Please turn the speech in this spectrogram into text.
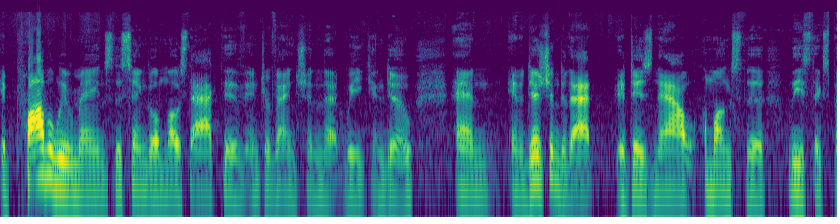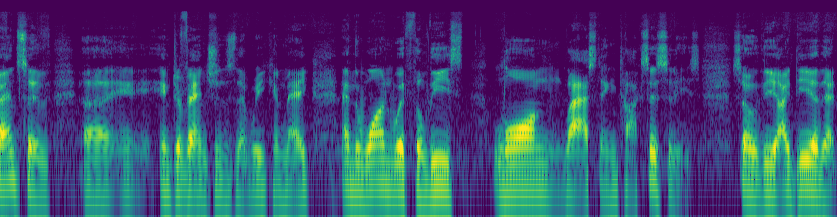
it probably remains the single most active intervention that we can do. And in addition to that, it is now amongst the least expensive uh, interventions that we can make and the one with the least long lasting toxicities. So the idea that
